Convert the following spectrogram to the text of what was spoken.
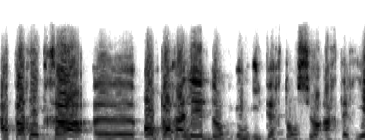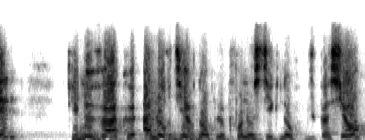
apparaîtra euh, en parallèle donc une hypertension artérielle qui ne va que alourdir donc le pronostic donc, du patient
